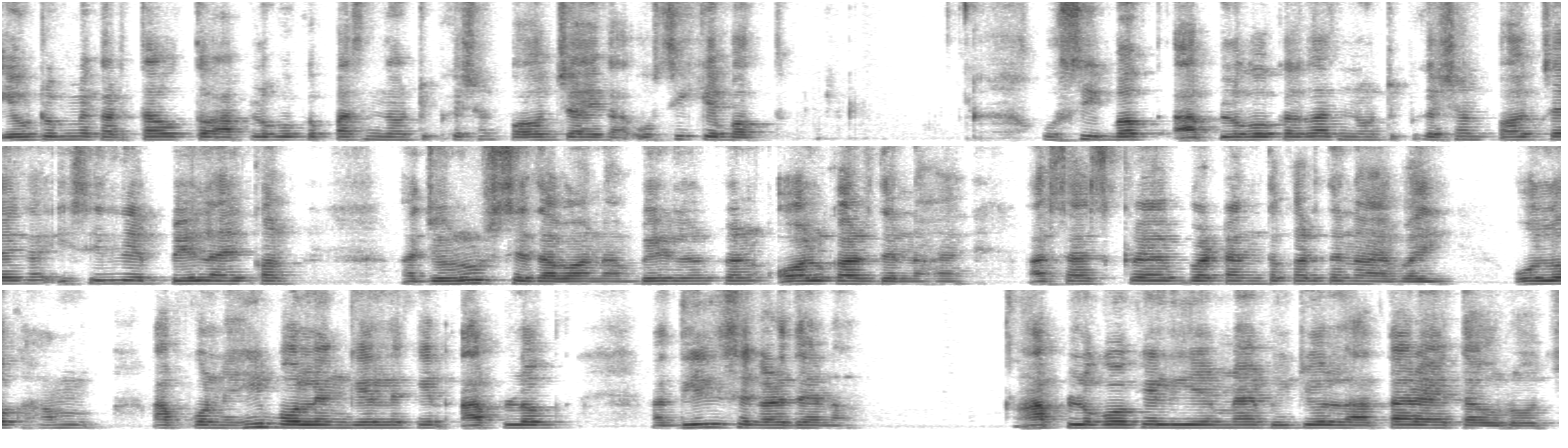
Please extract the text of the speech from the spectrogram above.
यूट्यूब में करता हूँ तो आप लोगों के पास नोटिफिकेशन पहुँच जाएगा उसी के वक्त। उसी वक्त आप लोगों का पास नोटिफिकेशन पहुँच जाएगा, इसीलिए बेल आइकन ज़रूर से दबाना। बेल आइकन ऑल कर देना है और सब्सक्राइब बटन तो कर देना है भाई। वो लोग हम, आपको नहीं बोलेंगे, लेकिन आप लोग दिल से कर देना। आप लोगों के लिए मैं वीडियो लाता रहता हूँ रोज।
